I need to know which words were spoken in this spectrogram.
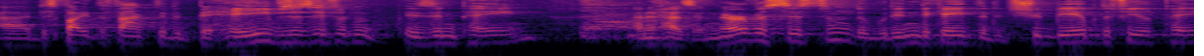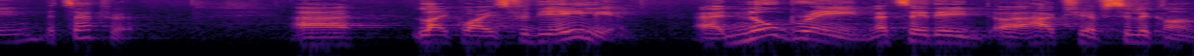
uh, despite the fact that it behaves as if it is in pain, and it has a nervous system that would indicate that it should be able to feel pain, etc. Uh, likewise for the alien. Uh, no brain, let's say they uh, actually have silicon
